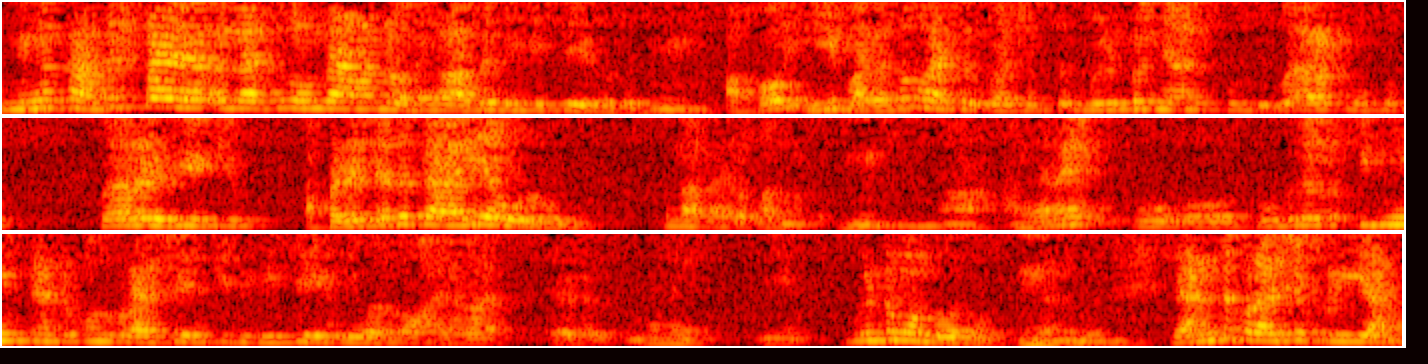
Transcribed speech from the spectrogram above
നിങ്ങൾക്ക് അത് ഇഷ്ടമല്ലാത്തതുകൊണ്ടാണല്ലോ നിങ്ങൾ അത് ഡിലീറ്റ് ചെയ്തത്. അപ്പോ അപ്പോൾ ഈ വലത് വശ വശത്ത് വീണ്ടും ഞാൻ വേറെ കൂട്ടും വേറെ എഴുതി വയ്ക്കും. അപ്പോഴല്ലേ അത് ടാലി ആവുള്ളൂ എന്നാണ് അയാൾ പറഞ്ഞത്. ആ അങ്ങനെ കൂടുതൽ പിന്നെയും രണ്ട് മൂന്ന് പ്രാവശ്യം എനിക്ക് ഡിലീറ്റ് ചെയ്യേണ്ടി വന്നു. അയാളെ ഇങ്ങനെ ഈ വീണ്ടും കൊണ്ടുവന്നു. രണ്ട് പ്രാവശ്യം ഫ്രീ ആണ്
